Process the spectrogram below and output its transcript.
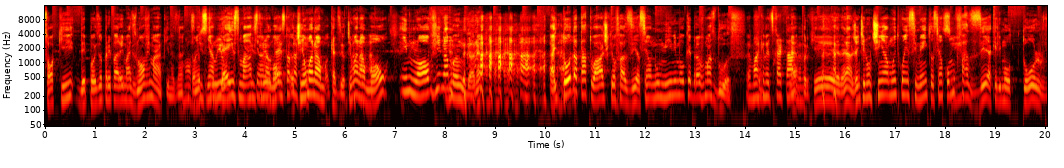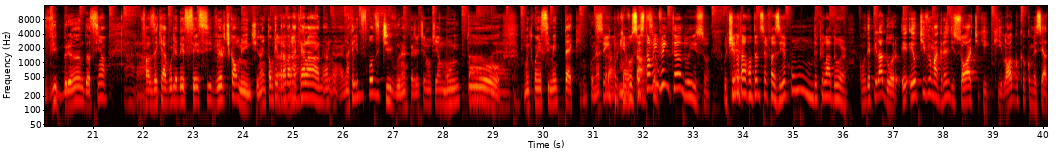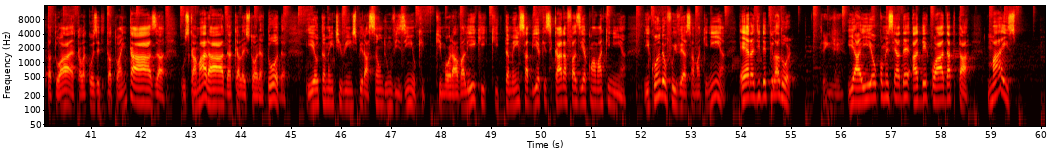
Só que depois eu preparei mais nove máquinas, né? Nossa, então eu tinha destruiu- dez máquinas na mão. Eu tinha uma na mão, quer dizer, eu tinha uma na mão e nove na manga, né? Aí toda tatuagem que eu fazia, assim, ó, no mínimo eu quebrava umas duas. É máquina descartável. né? né? Porque né, a gente não tinha muito conhecimento assim, ó, como Sim. fazer aquele motor vibrando, assim, ó, Caralho. fazer que a agulha descesse verticalmente, né? Então quebrava Aham. naquela, na- na- naquele dispositivo, né? Que a gente não tinha muito, merda. muito conhecimento técnico, né? Sim, pra porque montar, vocês estavam assim, inventando isso. O Tino estava contando que você fazia com um depilador. Com depilador. Eu, eu tive uma grande sorte que, que logo que eu comecei a tatuar, aquela coisa de tatuar em casa, os camaradas, aquela história toda. E eu também tive inspiração de um vizinho que, que morava ali, que, que também sabia que esse cara fazia com a maquininha. E quando eu fui ver essa maquininha, era de depilador. Entendi. E aí eu comecei a ade- adequar, adaptar. Mas,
